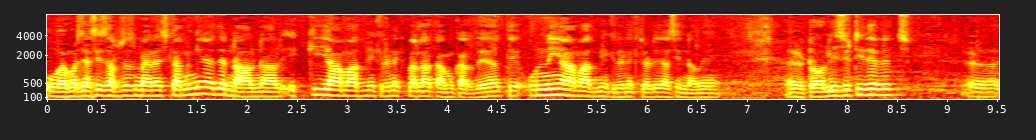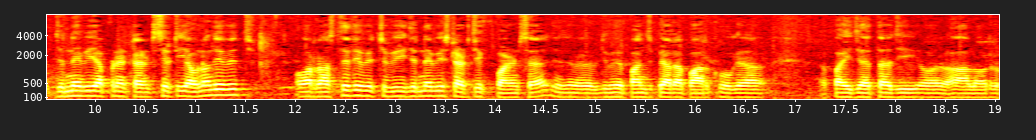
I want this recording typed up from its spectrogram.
ਉਹ ਐਮਰਜੈਂਸੀ ਸਰਵਿਸਿਜ਼ ਮੈਨੇਜ ਕਰਨਗੀਆਂ। ਇਹਦੇ ਨਾਲ ਨਾਲ 21 ਆਮ ਆਦਮੀ ਕਲੀਨਿਕ ਪਹਿਲਾਂ ਕੰਮ ਕਰਦੇ ਆ ਤੇ 19 ਆਮ ਆਦਮੀ ਕਲੀਨਿਕ ਜਿਹੜੇ ਅਸੀਂ ਨਵੇਂ ਅ, ਟਰਾਲੀ ਸਿਟੀ ਦੇ ਵਿੱਚ ਜਿੰਨੇ ਵੀ ਆਪਣੇ ਟੈਂਟ ਸਿਟੀ ਆ ਉਹਨਾਂ ਦੇ ਵਿੱਚ ਔਰ ਰਸਤੇ ਦੇ ਵਿੱਚ ਵੀ ਜਿੰਨੇ ਵੀ ਸਟ੍ਰੈਟਜਿਕ ਪੁਆਇੰਟਸ ਹੈ ਜਿਵੇਂ ਪੰਜ ਪਿਆਰਾ ਪਾਰਕ ਹੋ ਗਿਆ ਭਾਈ ਜੈਤਾ ਜੀ ਔਰ ਹਾਲ ਔਰ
